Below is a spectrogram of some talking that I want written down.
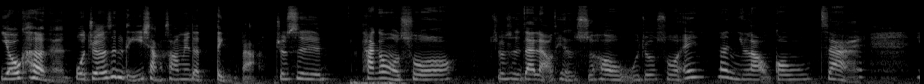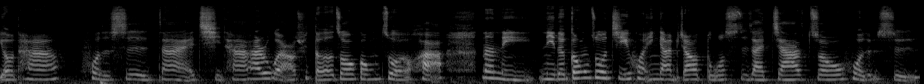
有可能，我觉得是理想上面的顶吧。就是他跟我说，就是在聊天的时候，我就说，哎，那你老公在有他。或者是在其他，他如果要去德州工作的话，那你你的工作机会应该比较多是在加州或者是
